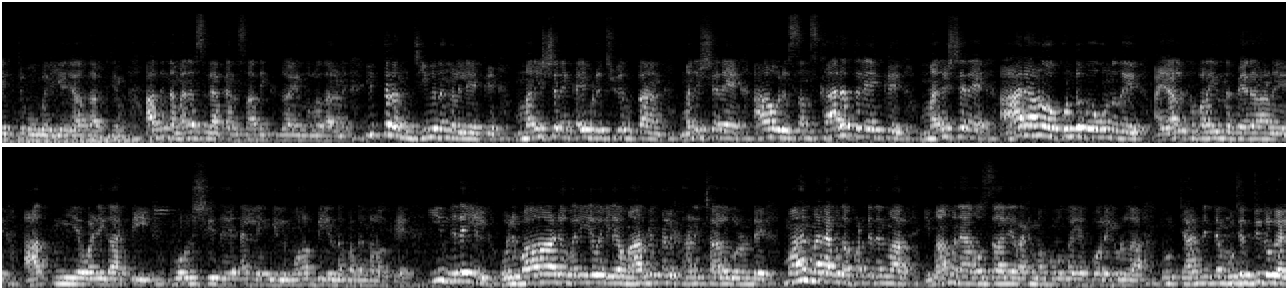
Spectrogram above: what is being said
ഏറ്റവും വലിയ യാഥാർത്ഥ്യം. അതിനെ മനസ്സിലാക്കാൻ സാധിക്കുക എന്നുള്ളതാണ്. ഇത്തരം ജീവിതങ്ങളിലേക്ക് മനുഷ്യനെ കൈപിടിച്ചുയർത്താൻ മനുഷ്യനെ ആ ഒരു സംസ്കാരത്തിലേക്ക് മനുഷ്യനെ ആരാണോ കൊണ്ടുപോകുന്നത്? അയാൾക്ക് പറയുന്ന പേരാണ് ആത്മീയ വഴികാട്ടി മുർഷിദ് അല്ലെങ്കിൽ മുറബി എന്ന പദങ്ങളൊക്കെ. ഈ നിലയിൽ ഒരുപാട് വലിയ വലിയ മാർഗങ്ങൾ കാണിച്ച ആളുകളുണ്ട്. മഹാന്മാരാകുന്ന പണ്ഡിതന്മാർ ഇമാമുന ഗസാലി റഹിമഹുല്ലയെ പോലെയുള്ള നൂറ്റാണ്ടിന്റെ മുജദ്ദിദുകൾ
